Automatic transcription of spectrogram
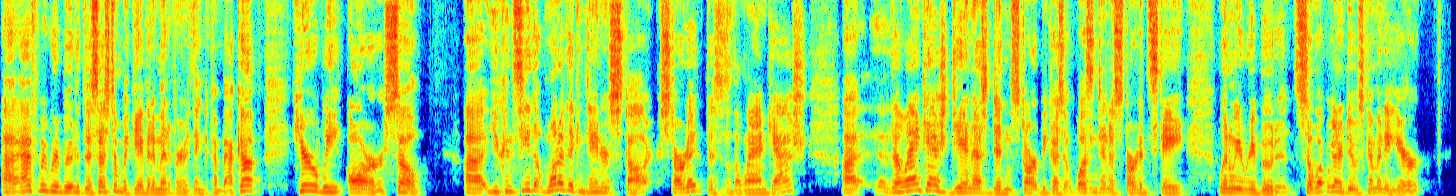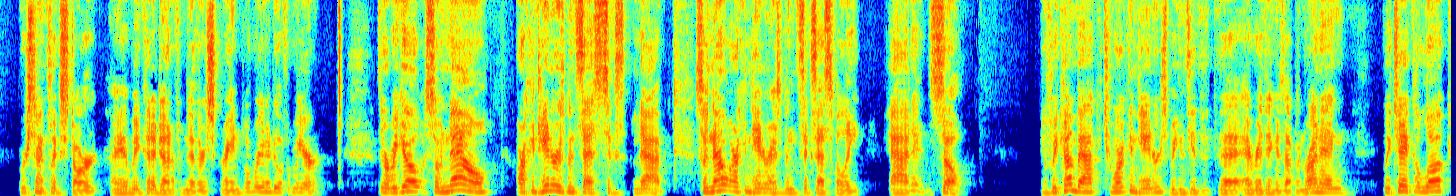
uh, after we rebooted the system, we gave it a minute for everything to come back up. Here we are. So uh, you can see that one of the containers start, started. This is the LAN cache. Uh, the LAN cache DNS didn't start because it wasn't in a started state when we rebooted. So what we're going to do is come into here. We're just going to click start. I we could have done it from the other screen, but we're going to do it from here. There we go. So now our container has been set. So now our container has been successfully added. So if we come back to our containers, we can see that the, everything is up and running. We take a look.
